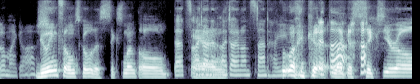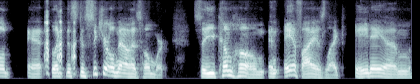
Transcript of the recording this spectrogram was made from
Oh my gosh. Doing film school with a six month old, that's, I don't. I don't understand how you like a, like a six year old, and like this, because six year old now has homework. So you come home, and AFI is like 8 a.m.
